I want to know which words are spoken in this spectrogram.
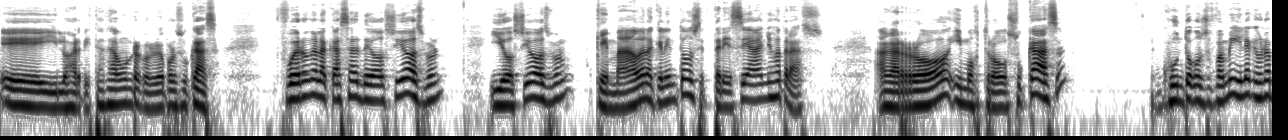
Eh, y los artistas daban un recorrido por su casa. Fueron a la casa de Ozzy Osbourne y Ozzy Osbourne, quemado en aquel entonces, 13 años atrás, agarró y mostró su casa junto con su familia, que es una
